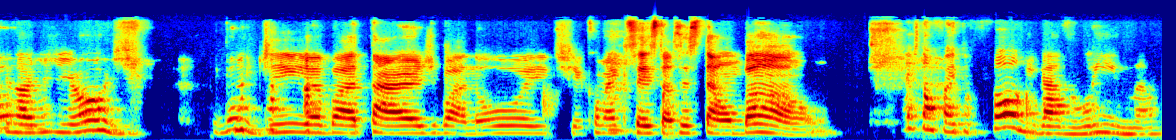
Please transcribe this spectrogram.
episódio de hoje, bom dia, boa tarde, boa noite. Como é que vocês estão? Vocês estão bom? eles estão feito fogo e gasolina,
